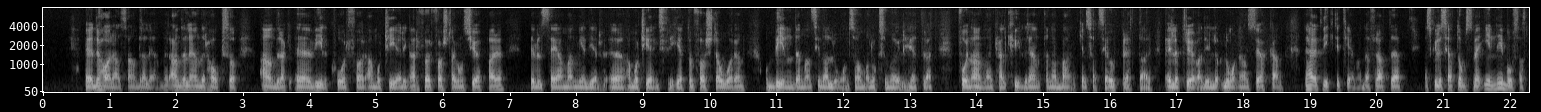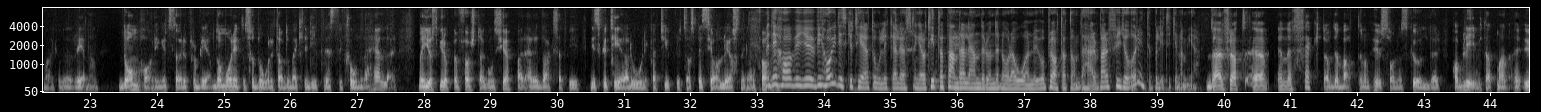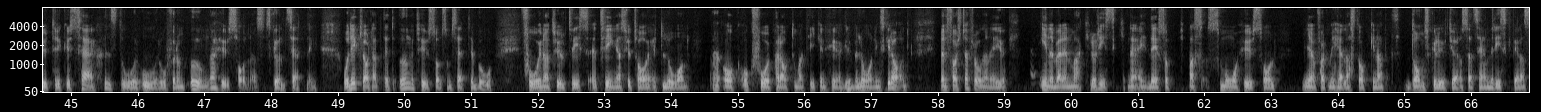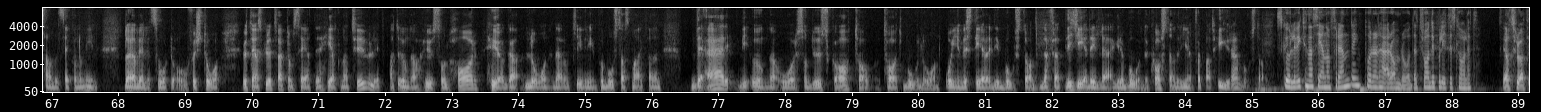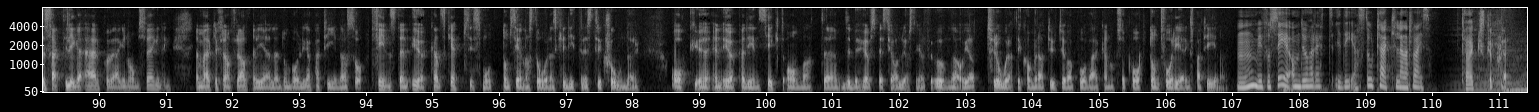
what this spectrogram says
Eh, det har alltså andra länder. Andra länder har också andra eh, villkor för amorteringar för förstagångsköpare. Det vill säga man medger eh, amorteringsfrihet de första åren och binder man sina lån så har man också möjligheter att få en annan kalkylränta när banken så att säga upprättar eller prövar din låneansökan. Det här är ett viktigt tema därför att eh, jag skulle säga att de som är inne i bostadsmarknaden redan de har inget större problem. De mår inte så dåligt av de här kreditrestriktionerna heller. Men just gruppen förstagångsköpare är det dags att vi diskuterar olika typer av speciallösningar för. Men det har vi, ju, vi har ju diskuterat olika lösningar och tittat på andra länder under några år nu och pratat om det här. Varför gör inte politikerna mer? Därför att eh, en effekt av debatten om hushållens skulder har blivit att man eh, uttrycker särskilt stor oro för de unga hushållens skuldsättning. Och det är klart att ett ungt hushåll som sätter bo får ju naturligtvis eh, tvingas ju ta ett lån och, och får per automatik en högre belåningsgrad. Men första frågan är ju, innebär det en makrorisk? Nej, det är så pass små hushåll jämfört med hela stocken att de skulle utgöra så att säga, en risk för hela samhällsekonomin. Det är jag väldigt svårt att förstå. Utan jag skulle tvärtom säga att det är helt naturligt att unga hushåll har höga lån när de kliver in på bostadsmarknaden det är vid unga år som du ska ta, ta ett bolån och investera i din bostad därför att det ger dig lägre boendekostnader jämfört med att hyra en bostad. Skulle vi kunna se någon förändring på det här området från det politiska hållet? Jag tror att det sakteliga är på väg en omsvängning. Jag märker framförallt när det gäller de borgerliga partierna så finns det en ökad skepsis mot de senaste årens kreditrestriktioner och eh, en ökad insikt om att eh, det behövs speciallösningar för unga och jag tror att det kommer att utöva påverkan också på de två regeringspartierna. Mm, vi får se om du har rätt i det. Stort tack, Lennart Weiss. Tack ska du ha.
